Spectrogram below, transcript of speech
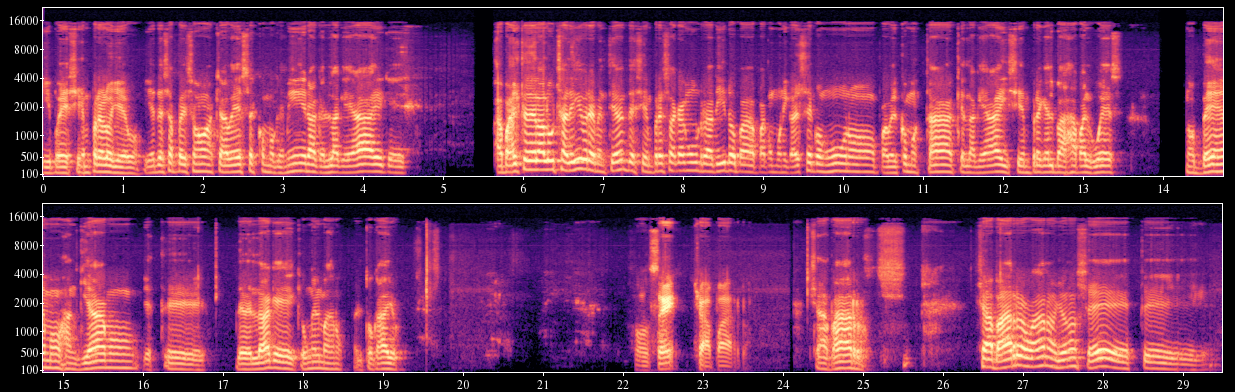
y pues siempre lo llevo. Y es de esas personas que a veces como que mira, que es la que hay, que aparte de la lucha libre, ¿me entiendes? Siempre sacan un ratito para comunicarse con uno, para ver cómo está, qué es la que hay. Siempre que él baja para el West, nos vemos, jangueamos. Este, de verdad que, que un hermano, el tocayo. José Chaparro. Chaparro. Chaparro, mano, yo no sé, este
